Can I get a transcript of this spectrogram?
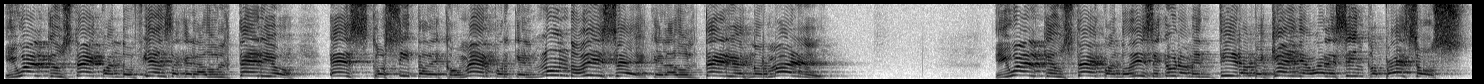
Igual que usted cuando piensa que el adulterio es cosita de comer porque el mundo dice que el adulterio es normal. Igual que usted cuando dice que una mentira pequeña vale cinco pesos.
